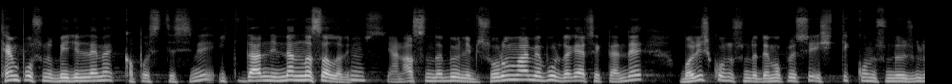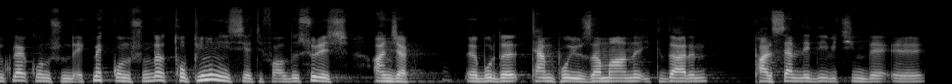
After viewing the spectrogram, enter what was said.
temposunu belirleme kapasitesini iktidarın elinden nasıl alabiliriz? Yani aslında böyle bir sorun var ve burada gerçekten de barış konusunda, demokrasi, eşitlik konusunda, özgürlükler konusunda, ekmek konusunda toplumun inisiyatif aldığı süreç ancak e, burada tempoyu, zamanı iktidarın parsellediği biçimde e,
